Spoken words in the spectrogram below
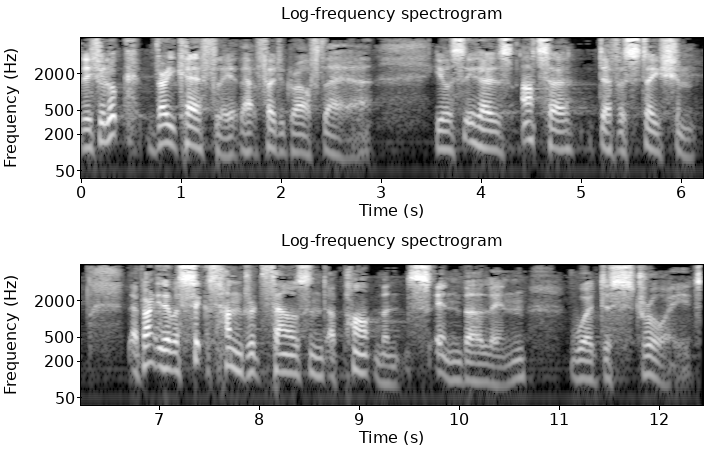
But if you look very carefully at that photograph there, you'll see there's utter devastation. Apparently there were 600,000 apartments in Berlin were destroyed.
